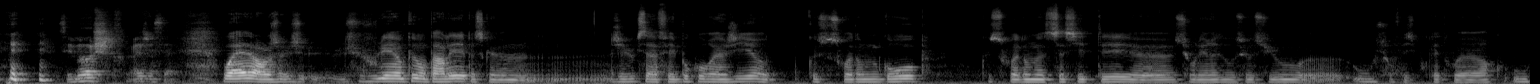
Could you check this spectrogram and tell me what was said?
c'est moche, ouais, je sais. Ouais, alors je, je, je voulais un peu en parler parce que hum, j'ai vu que ça a fait beaucoup réagir, que ce soit dans le groupe, que ce soit dans notre société, euh, sur les réseaux sociaux, euh, ou sur Facebook at Work, ou,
